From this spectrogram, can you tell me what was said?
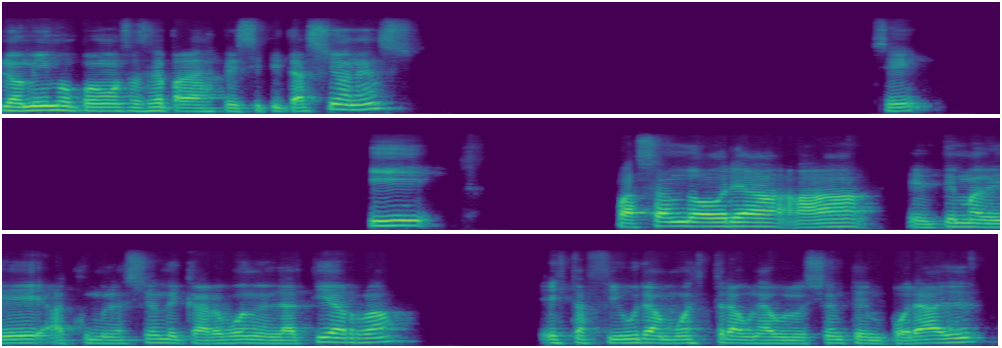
Lo mismo podemos hacer para las precipitaciones. ¿Sí? Y Pasando ahora a el tema de acumulación de carbono en la Tierra, esta figura muestra una evolución temporal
